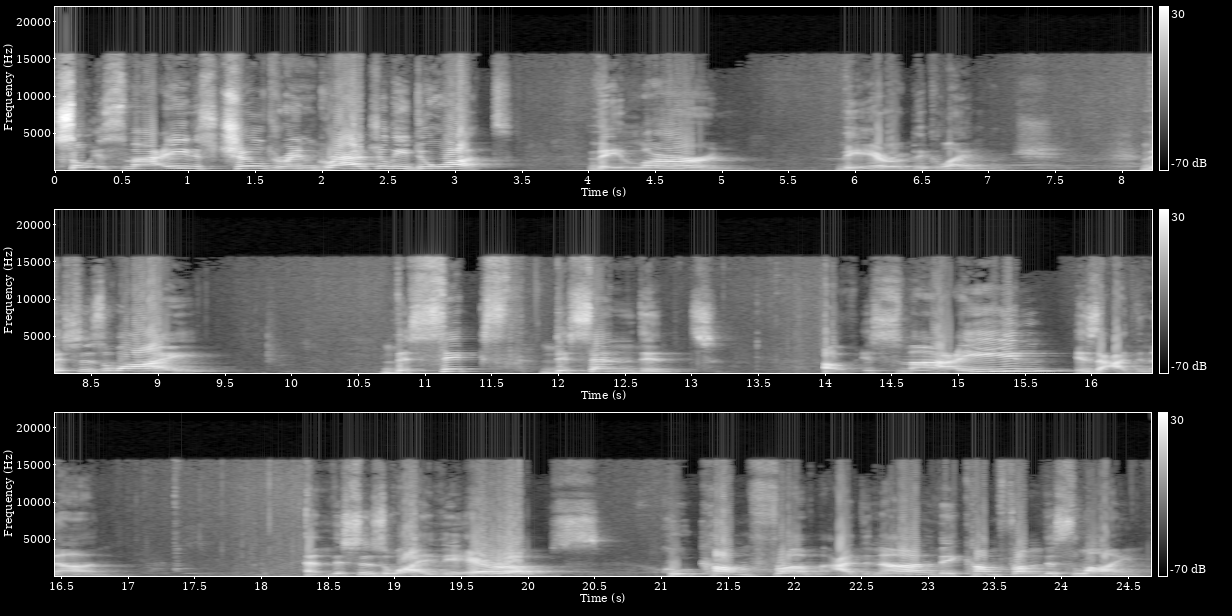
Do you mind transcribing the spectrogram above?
So Ismail's children gradually do what? They learn the Arabic language. This is why the sixth descendant of Ismail is Adnan. And this is why the Arabs who come from Adnan, they come from this line.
